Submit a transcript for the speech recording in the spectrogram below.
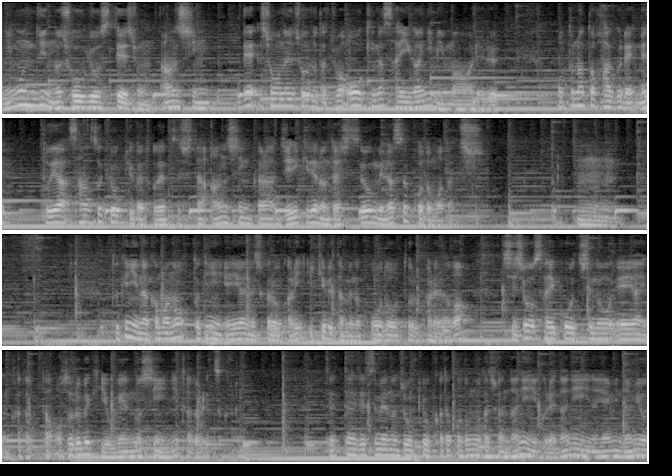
日本人の商業ステーション安心で少年少女たちは大きな災害に見舞われる。大人とはぐれネットや酸素供給が途絶した安心から自力での脱出を目指す子どもたち。うん。時に仲間の時に AI の力を借り生きるための行動をとる彼らは史上最高知能 AI が語った恐るべき予言のシーンにたどり着くと。絶対絶命の状況から子供たちは何に触れ何に悩み何を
